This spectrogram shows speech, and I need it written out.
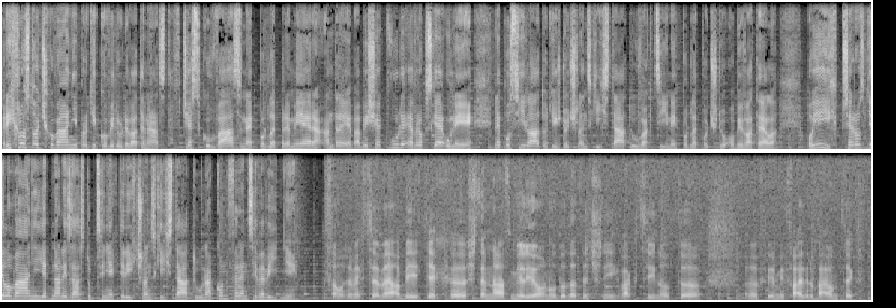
Rychlost očkování proti COVID-19 v Česku vázne podle premiéra Andreje Babiše kvůli Evropské unii. Neposílá totiž do členských států vakcíny podle počtu obyvatel. O jejich přerozdělování jednali zástupci některých členských států na konferenci ve Vídni. Samozřejmě chceme, aby těch 14 milionů dodatečných vakcín od eh, firmy Pfizer-BioNTech eh,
